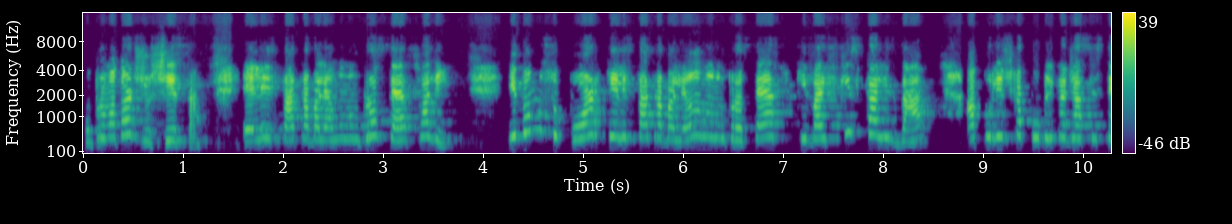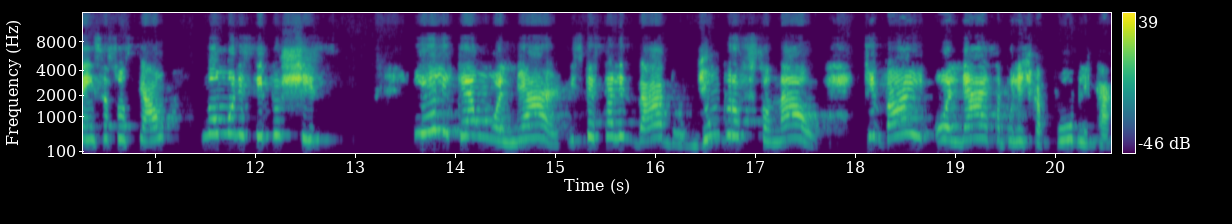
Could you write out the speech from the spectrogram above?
o promotor de justiça, ele está trabalhando num processo ali. E vamos supor que ele está trabalhando num processo que vai fiscalizar a política pública de assistência social no município X. E ele quer um olhar especializado de um profissional que vai olhar essa política pública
